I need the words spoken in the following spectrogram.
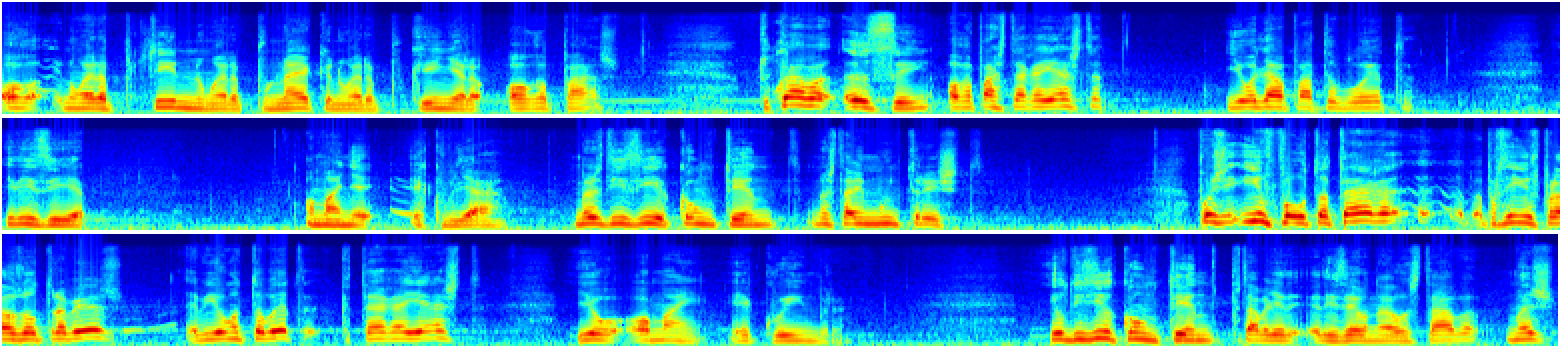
oh, não era putino, não era boneca, não era pouquinho, era oh, rapaz. Tocava assim, oh, rapaz, terra esta, e eu olhava para a tabuleta e dizia, oh mãe, é, é que bilhar. Mas dizia contente, mas também muito triste. Depois íamos para outra terra, apareciam os eles outra vez, havia uma tableta, que terra é esta? E eu, oh mãe, é Coimbra. Ele dizia contente, porque estava a dizer onde ela estava, mas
